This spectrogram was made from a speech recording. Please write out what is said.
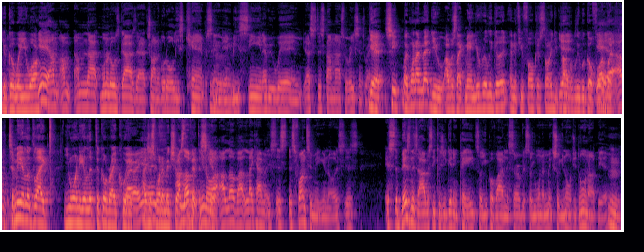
You're good where you are. yeah. I'm I'm I'm not one of those guys that are trying to go to all these camps and, and be seen everywhere, and that's just not my aspirations right now. Yeah, see, like when I met you, I was like, man, you're really good, and if you focused on it, you Yeah. probably would go far. Yeah, but I- to me, it looked like you want the elliptical right quick. Right, right, yeah, I just want to make sure I, I love it. the You know, skill. I, I love. I like having. It's it's, it's fun to me. You know, it's it's it's the business obviously because you're getting paid, so you're providing the service, so you want to make sure you know what you're doing out there. Mm.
